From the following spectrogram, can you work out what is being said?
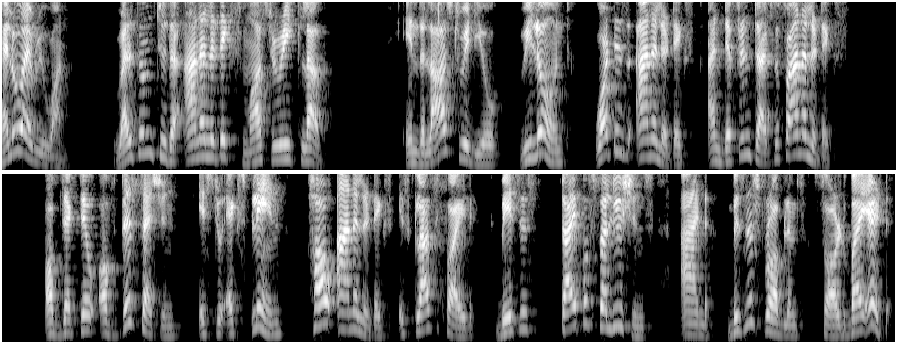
Hello everyone. Welcome to the Analytics Mastery Club. In the last video, we learned what is analytics and different types of analytics. Objective of this session is to explain how analytics is classified basis type of solutions and business problems solved by it.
